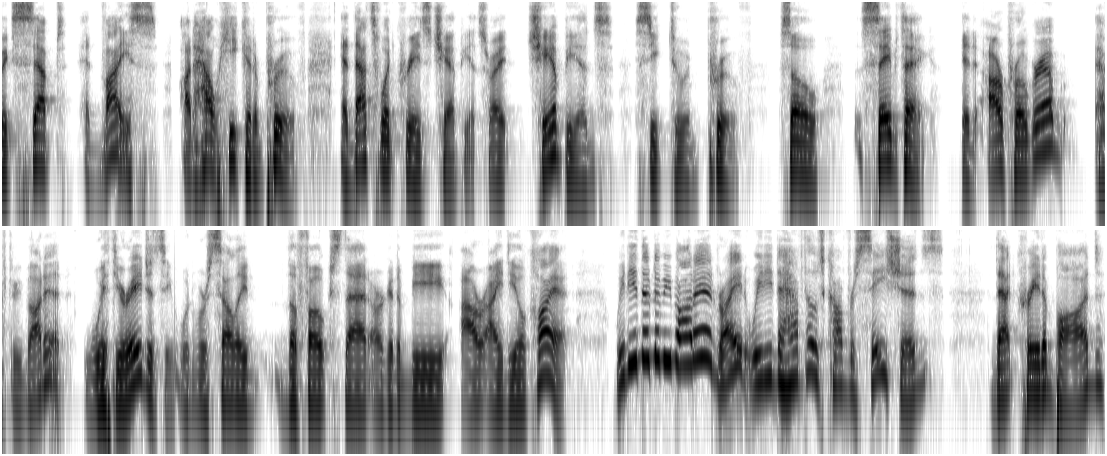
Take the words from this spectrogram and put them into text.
accept advice on how he could improve. And that's what creates champions, right? Champions seek to improve. So same thing in our program have to be bought in with your agency when we're selling the folks that are going to be our ideal client. We need them to be bought in, right? We need to have those conversations that create a bond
